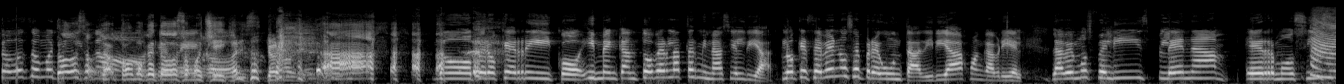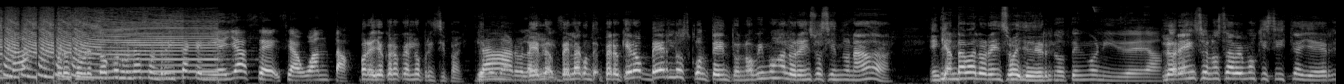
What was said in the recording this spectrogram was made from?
Todos somos Todos chiquis. so- no, ¿cómo que todos somos chiquis? Yo no- No, pero qué rico. Y me encantó verla terminar así el día. Lo que se ve no se pregunta, diría Juan Gabriel. La vemos feliz, plena, hermosísima, pero sobre todo con una sonrisa que ni ella se, se aguanta. Bueno, yo creo que es lo principal. Claro, la Verla- verla pero quiero verlos contentos. No vimos a Lorenzo haciendo nada. ¿En qué andaba Lorenzo ayer? No tengo ni idea. Lorenzo, no sabemos qué hiciste ayer.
